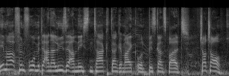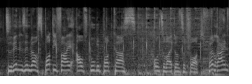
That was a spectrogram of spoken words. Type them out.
immer 5 Uhr mit der Analyse am nächsten Tag. Danke, Mike, und bis ganz bald. Ciao, ciao. Zu finden sind wir auf Spotify, auf Google Podcasts und so weiter und so fort. Hört rein.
